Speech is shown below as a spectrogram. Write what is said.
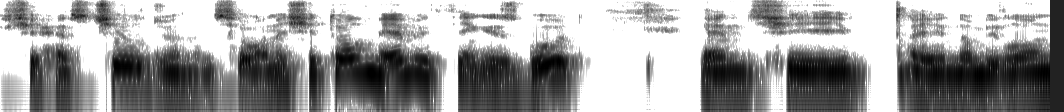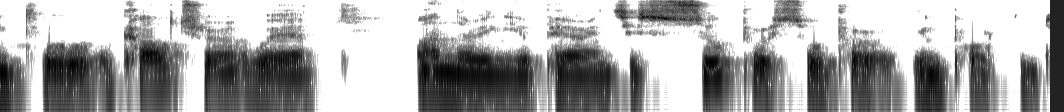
she has children and so on. And she told me everything is good. And she, uh, you know, belonged to a culture where honoring your parents is super, super important.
